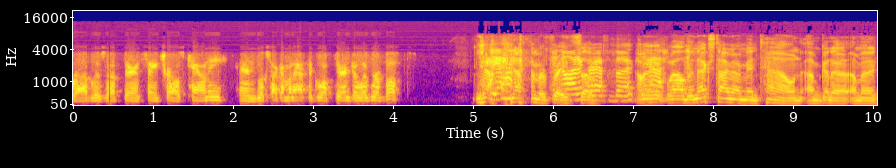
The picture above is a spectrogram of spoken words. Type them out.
Rob lives up there in St. Charles County, and looks like I'm going to have to go up there and deliver a book. Yeah, Yeah, I'm afraid An so. autograph book, I mean, yeah. Well, the next time I'm in town, I'm gonna, I'm gonna,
